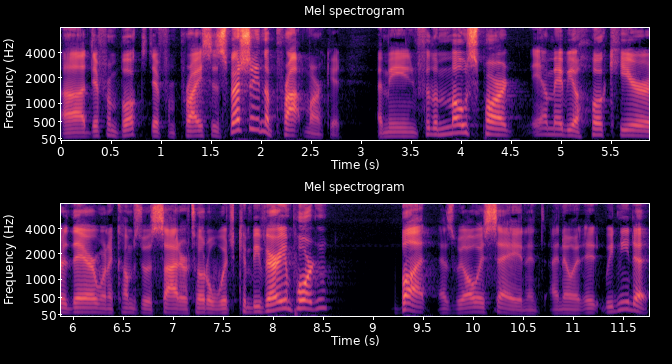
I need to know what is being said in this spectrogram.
Uh, different books, different prices, especially in the prop market. I mean, for the most part, you know, maybe a hook here or there when it comes to a side or total, which can be very important. But as we always say, and it, I know it, it, we need to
